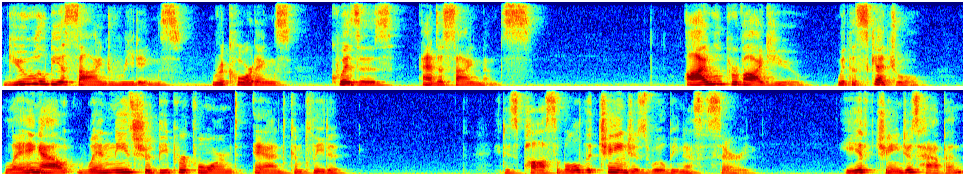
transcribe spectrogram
you will be assigned readings, recordings, quizzes, and assignments. I will provide you with a schedule laying out when these should be performed and completed. It is possible that changes will be necessary. If changes happen,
